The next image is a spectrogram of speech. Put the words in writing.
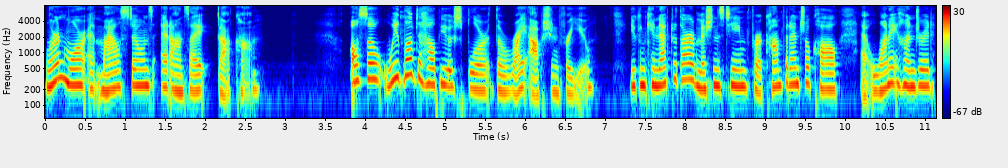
Learn more at milestones at onsite.com. Also, we'd love to help you explore the right option for you. You can connect with our admissions team for a confidential call at 1 800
